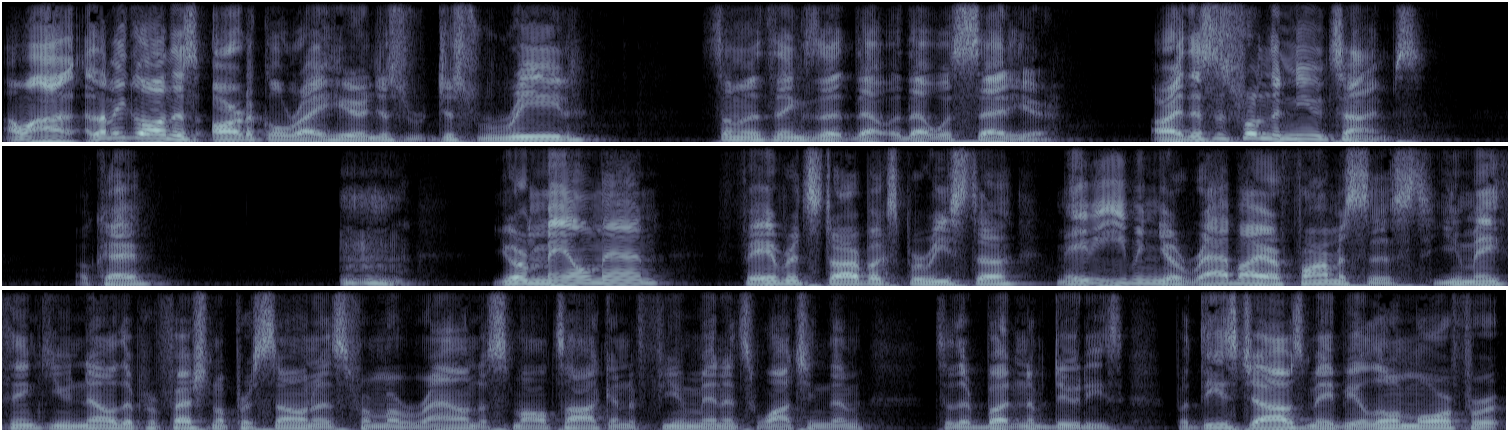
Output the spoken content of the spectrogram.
I want, let me go on this article right here and just just read some of the things that, that that was said here. All right, this is from the New Times. Okay? your mailman, favorite Starbucks barista, maybe even your rabbi or pharmacist, you may think you know the professional personas from around a small talk and a few minutes watching them to their button of duties. But these jobs may be a little more for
